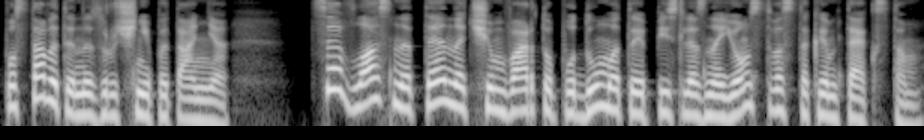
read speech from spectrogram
поставити незручні питання. Це, власне, те, над чим варто подумати після знайомства з таким текстом.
